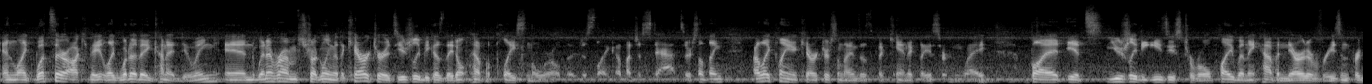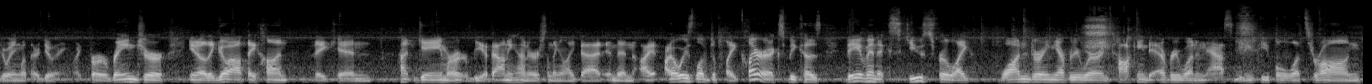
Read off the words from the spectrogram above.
and like what's their occupation like what are they kind of doing and whenever I'm struggling with a character it's usually because they don't have a place in the world they're just like a bunch of stats or something. I like playing a character sometimes that's mechanically a certain way, but it's usually the easiest to role play when they have a narrative reason for doing what they're doing. Like for a ranger, you know, they go out, they hunt, they can hunt game or be a bounty hunter or something like that. And then I, I always love to play clerics because they have an excuse for like wandering everywhere and talking to everyone and asking people what's wrong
